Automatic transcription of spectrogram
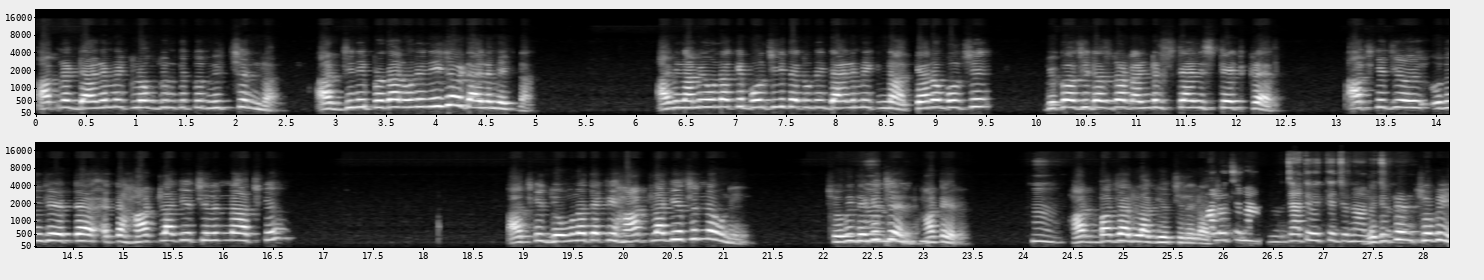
আপনার ডাইনামিক লোকজনকে তো নিচ্ছেন না। আর যিনি প্রধান, উনি নিজেও ডাইনামিক না। আই মিন আমি ওনাকে বলছি দ্যাট উনি ডাইনামিক না। কেন বলছি? Because he does not understand statecraft আজকে যে উনি যে একটা একটা হাট লাগিয়েছিলেন না আজকে? আজকে যমুনাতে একটি হাট লাগিয়েছেন না উনি? ছবি দেখেছেন। হাটের। হাট বাজার লাগিয়েছিলেন আজকে। আলোচনা জাতীয় ঐক্যের জন্য দেখেছেন ছবি?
